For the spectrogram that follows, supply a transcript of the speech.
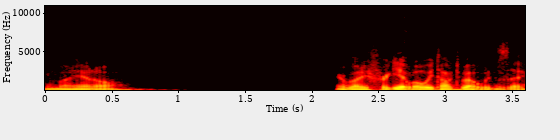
Anybody at all? Everybody forget what we talked about Wednesday?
